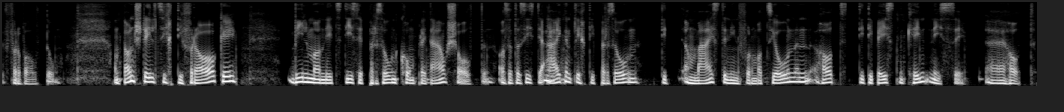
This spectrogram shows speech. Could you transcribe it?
Verwaltung. Und dann stellt sich die Frage, will man jetzt diese Person komplett ausschalten? Also das ist ja, ja. eigentlich die Person, die am meisten Informationen hat, die die besten Kenntnisse äh, hat.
